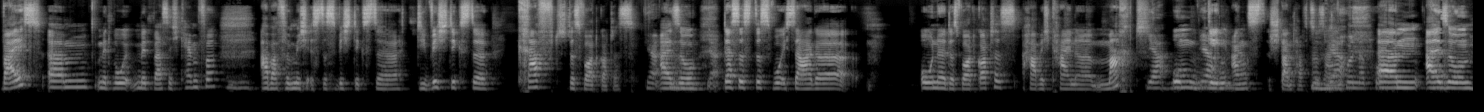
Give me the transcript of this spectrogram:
weiß, ähm, mit, wo, mit was ich kämpfe. Mhm. Aber für mich ist das Wichtigste, die wichtigste Kraft des Wort Gottes. Ja. Also mhm. ja. das ist das, wo ich sage, ohne das Wort Gottes habe ich keine Macht, ja. um gegen Angst standhaft zu mhm. sein. Ähm, also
